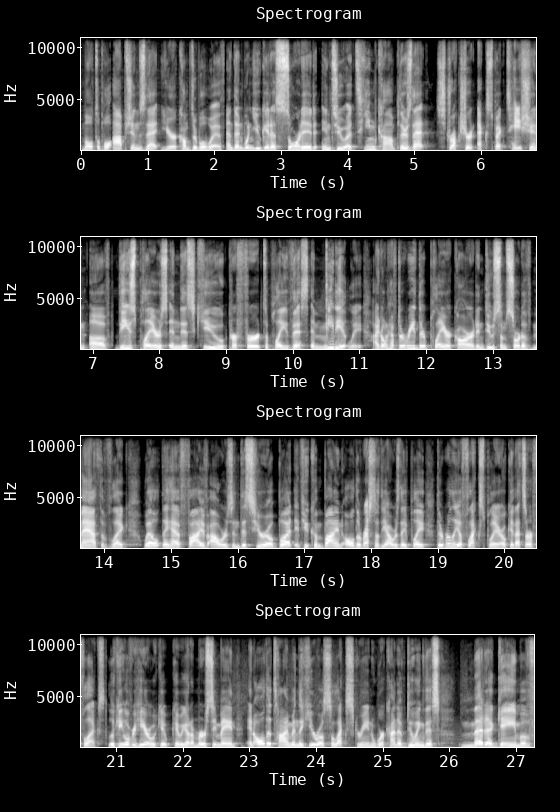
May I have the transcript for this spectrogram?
multiple options that you're comfortable with. And then when you get assorted into a team comp, there's that structured expectation of these players in this queue prefer to play this immediately. I don't have to read their player card and do some sort of math of like, well, they have five hours in this hero, but if you combine all the rest of the hours they play, they're really a flex player. Okay, that's our flex. Looking over here, okay, okay we got a Mercy main, and all the time in the hero select screen, we're kind of doing this meta game of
